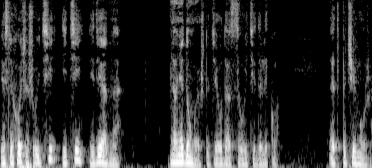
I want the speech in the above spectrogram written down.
Если хочешь уйти, идти, иди одна. Но не думаю, что тебе удастся уйти далеко. Это почему же?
